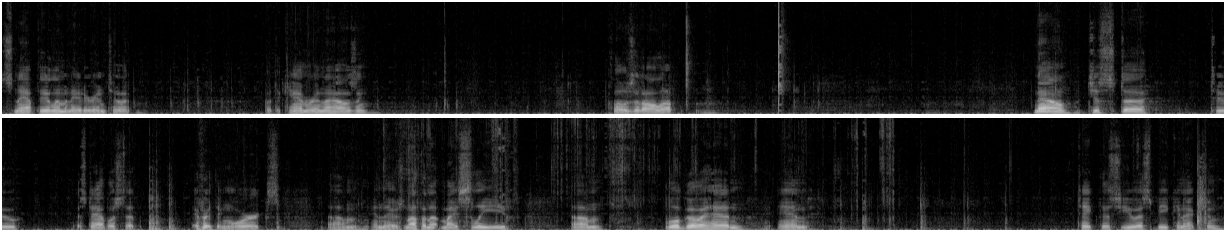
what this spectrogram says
snap the eliminator into it, Put the camera in the housing. Close it all up. Now, just uh, to establish that everything works, um, and there's nothing up my sleeve, um, we'll go ahead and take this USB connection.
